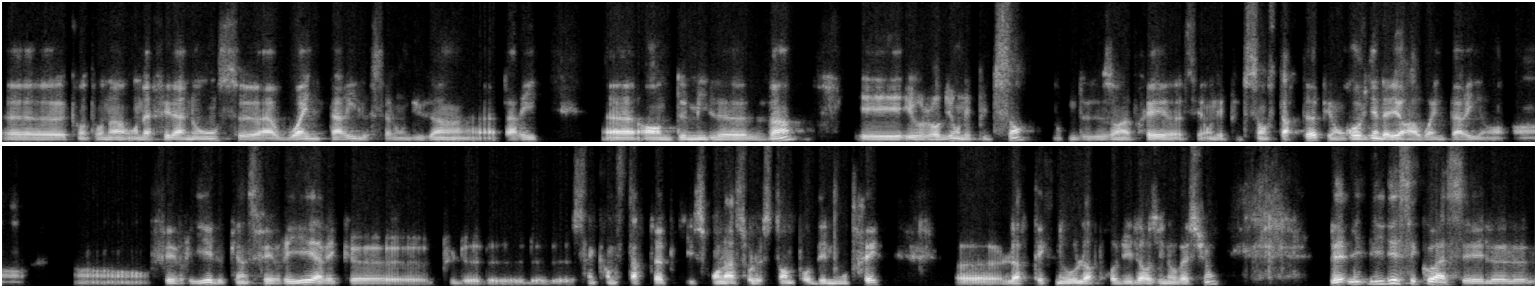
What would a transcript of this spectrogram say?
quand on a, fait l'annonce à Wine Paris, le salon du vin à Paris, en 2020. Et, aujourd'hui, on est plus de 100. Donc, deux ans après, on est plus de 100 startups. Et on revient d'ailleurs à Wine Paris en, en, en février, le 15 février, avec euh, plus de, de, de, 50 startups qui seront là sur le stand pour démontrer euh, leurs techno, leurs produits, leurs innovations. L'idée, c'est quoi? C'est le,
